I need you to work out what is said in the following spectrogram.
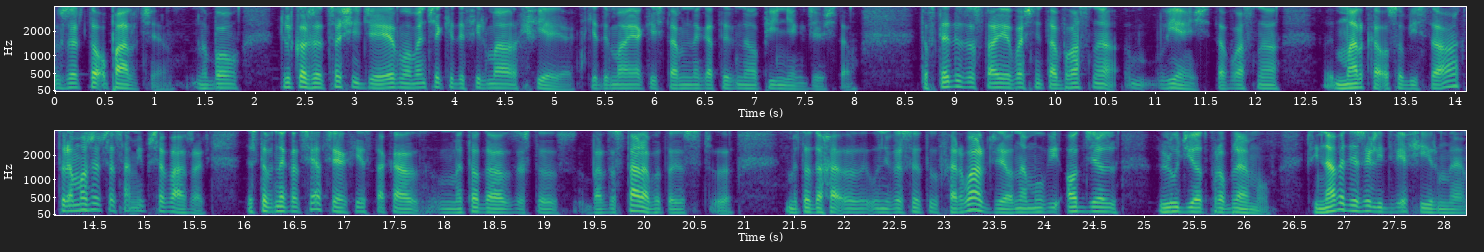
y, rzecz, to oparcie. No bo tylko, że co się dzieje w momencie, kiedy firma chwieje, kiedy ma jakieś tam negatywne opinie gdzieś tam, to wtedy zostaje właśnie ta własna więź, ta własna marka osobista, która może czasami przeważać. Zresztą w negocjacjach jest taka metoda, zresztą bardzo stara, bo to jest y, metoda Uniwersytetu w Harvardzie. Ona mówi oddziel ludzi od problemów. Czyli nawet jeżeli dwie firmy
